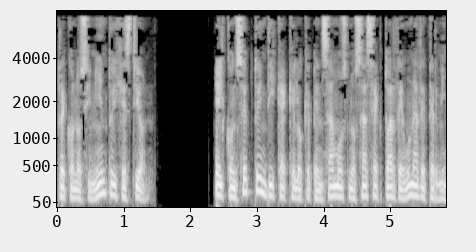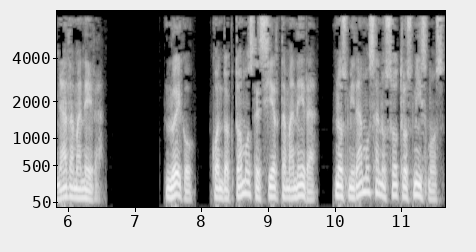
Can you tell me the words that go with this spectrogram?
reconocimiento y gestión. El concepto indica que lo que pensamos nos hace actuar de una determinada manera. Luego, cuando actuamos de cierta manera, nos miramos a nosotros mismos,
